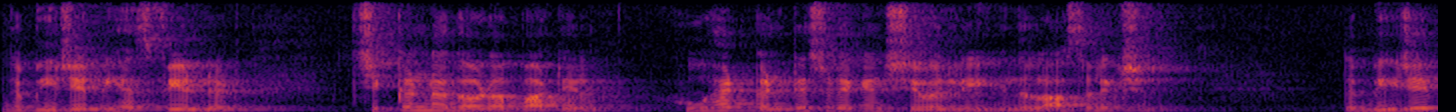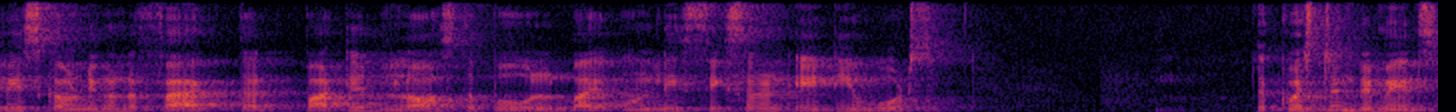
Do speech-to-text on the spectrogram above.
The BJP has fielded Chikkanna Gowda Patil, who had contested against Shivalli in the last election. The BJP is counting on the fact that Patil lost the poll by only 680 votes. The question remains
